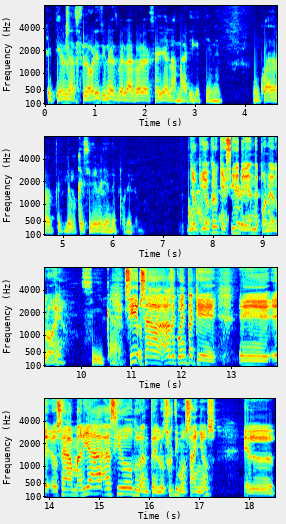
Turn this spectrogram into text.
que tiene unas flores y unas veladoras ahí a la mar y le tienen un cuadrote. Yo creo que sí deberían de ponerlo. yo, yo creo que sí deberían de ponerlo, ¿eh? Sí, claro. Sí, o sea, haz de cuenta que, eh, eh, o sea, María ha sido durante los últimos años el,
